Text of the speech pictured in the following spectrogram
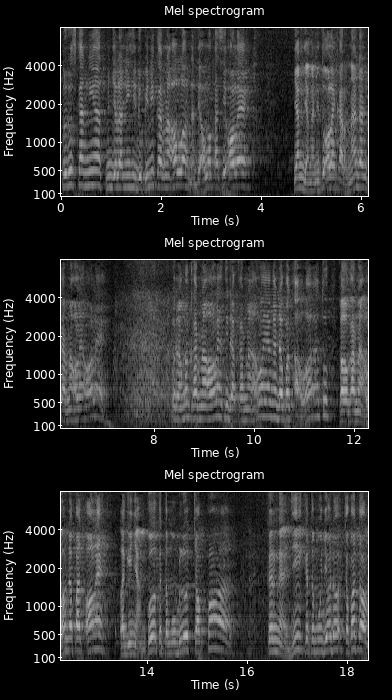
Luruskan niat menjalani hidup ini karena Allah. Nanti Allah kasih oleh. Yang jangan itu oleh karena dan karena oleh-oleh. Orang mah karena oleh tidak karena Allah. Yang nggak dapat Allah tuh. Kalau karena Allah dapat oleh. Lagi nyangkul ketemu belut cokor ke ngaji ketemu jodoh cokotong.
